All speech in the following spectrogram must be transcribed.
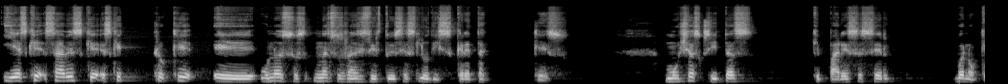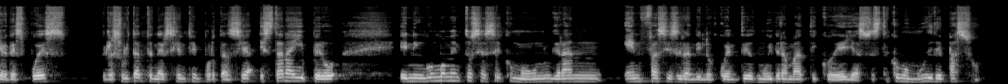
Y es que, ¿sabes que Es que creo que eh, de sus, una de sus grandes virtudes es lo discreta que es. Muchas citas que parece ser, bueno, que después resultan tener cierta importancia, están ahí, pero en ningún momento se hace como un gran énfasis grandilocuente, muy dramático de ellas, está como muy de paso.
